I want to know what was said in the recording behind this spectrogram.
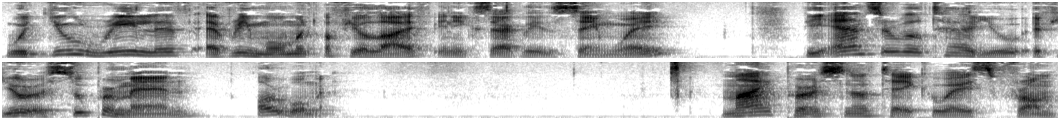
Would you relive every moment of your life in exactly the same way? The answer will tell you if you're a superman or woman. My personal takeaways from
